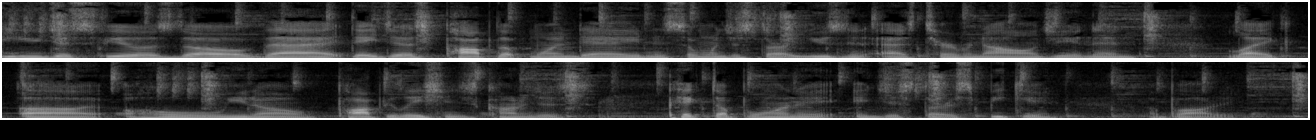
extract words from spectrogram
do you just feel as though that they just popped up one day and then someone just started using it as terminology and then like uh, a whole you know population just kind of just picked up on it and just started speaking about it?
